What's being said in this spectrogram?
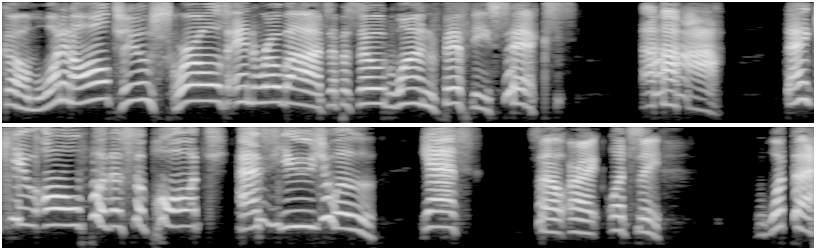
Welcome, one and all, to Squirrels and Robots, episode 156. Ah, thank you all for the support, as usual. Yes. So, alright, let's see. What the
